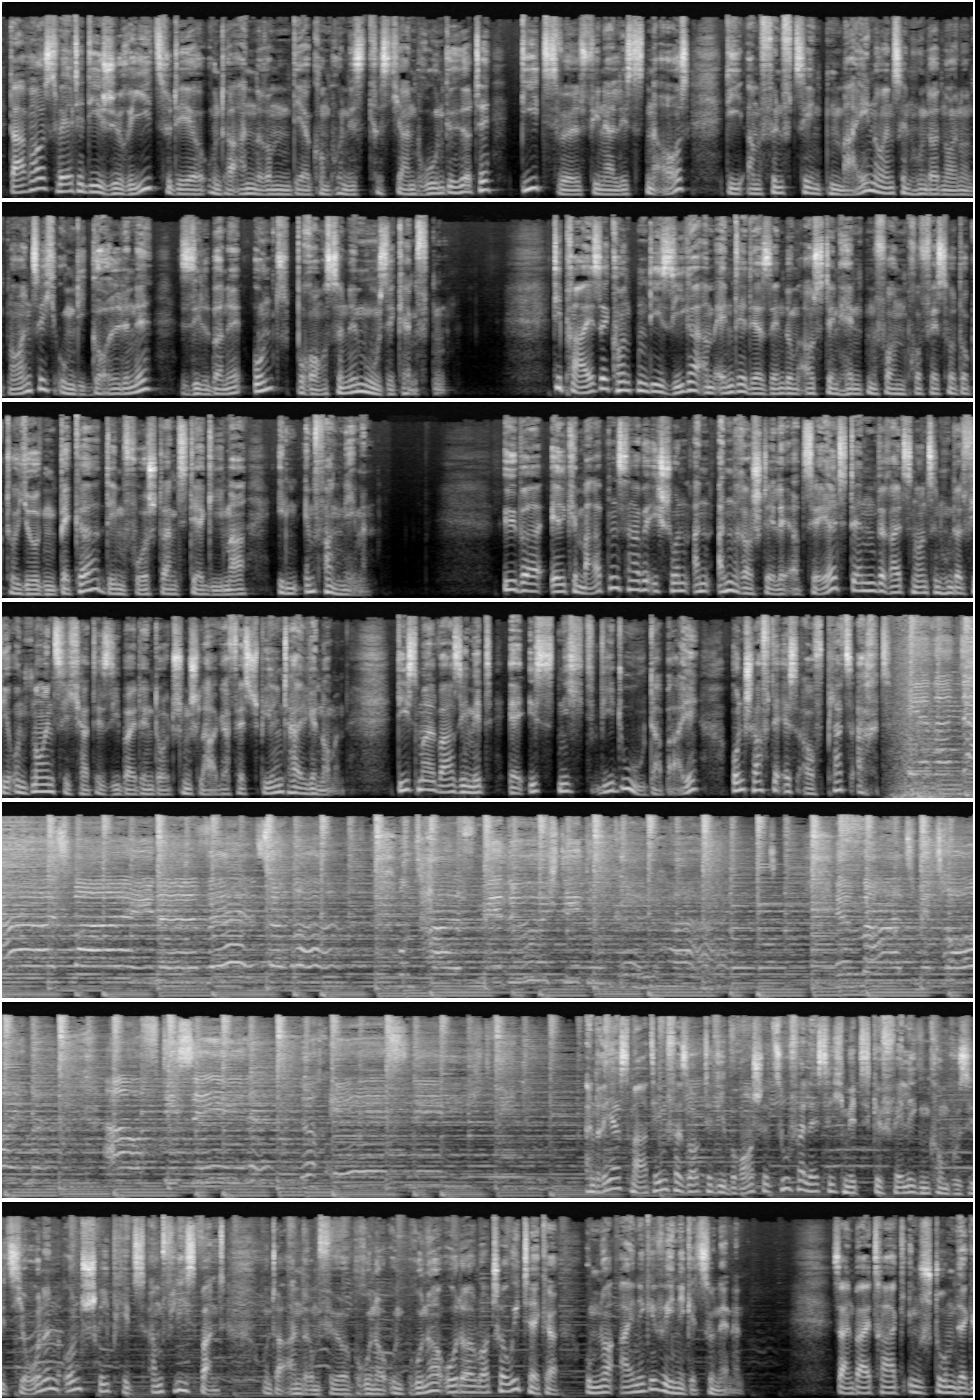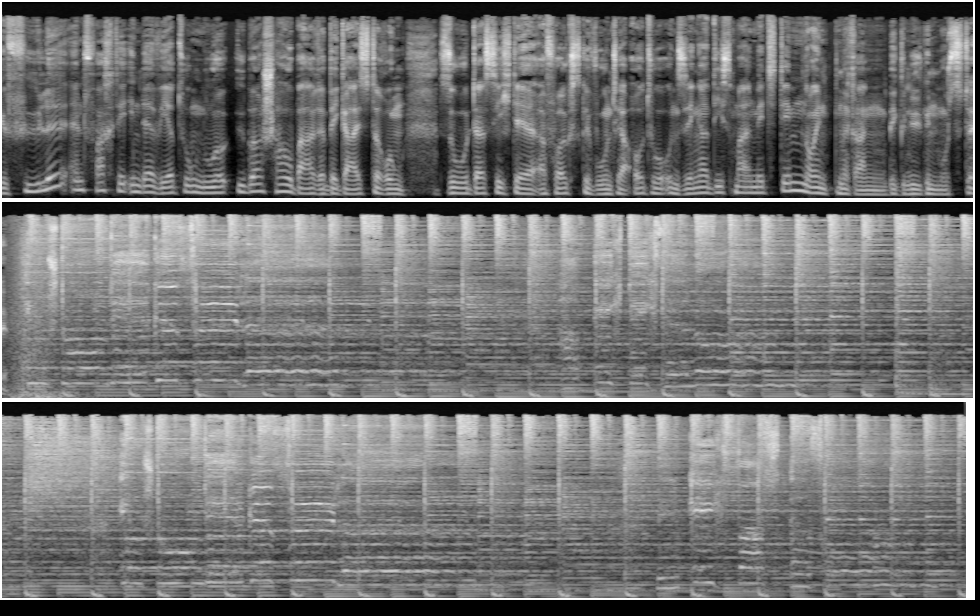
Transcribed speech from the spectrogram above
Daraus wählte die Jury, zu der unter anderem der Komponist Christian Brun gehörte, die zwölf Finalisten aus, die am 15. Mai 1999 um die goldene, silberne und bronzene Muse kämpften. Die Preise konnten die Sieger am Ende der Sendung aus den Händen von Professor Dr. Jürgen Becker, dem Vorstand der GEMA, in Empfang nehmen. Über Elke Martens habe ich schon an anderer Stelle erzählt, denn bereits 1994 hatte sie bei den deutschen Schlagerfestspielen teilgenommen. Diesmal war sie mit Er ist nicht wie du dabei und schaffte es auf Platz 8. Andreas Martin versorgte die Branche zuverlässig mit gefälligen Kompositionen und schrieb Hits am Fließband, unter anderem für Brunner und Brunner oder Roger Whittaker, um nur einige wenige zu nennen. Sein Beitrag im Sturm der Gefühle entfachte in der Wertung nur überschaubare Begeisterung, so dass sich der erfolgsgewohnte Autor und Sänger diesmal mit dem neunten Rang begnügen musste. Im Sturm der Gefühle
